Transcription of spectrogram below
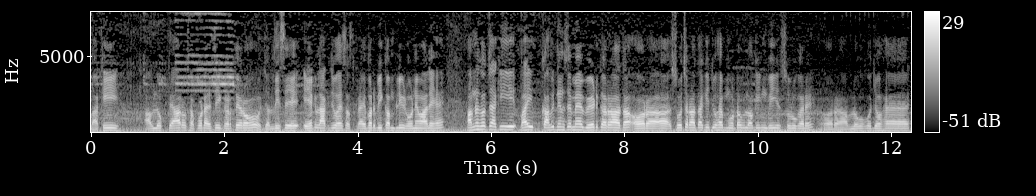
बाकी आप लोग प्यार और सपोर्ट ऐसे ही करते रहो। जल्दी से एक लाख जो है सब्सक्राइबर भी कंप्लीट होने वाले हैं। हमने सोचा कि भाई काफ़ी दिन से मैं वेट कर रहा था और आ, सोच रहा था कि जो है मोटो ब्लॉगिंग भी शुरू करें। और आप लोगों को जो है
